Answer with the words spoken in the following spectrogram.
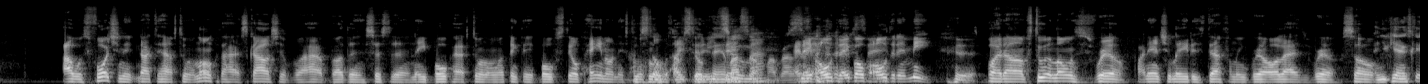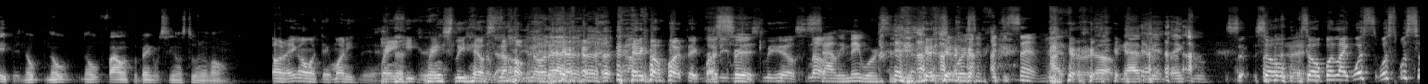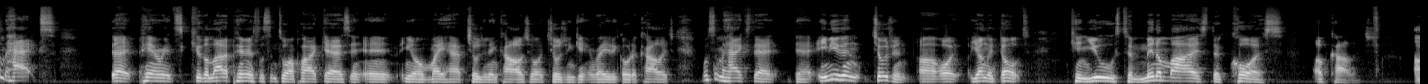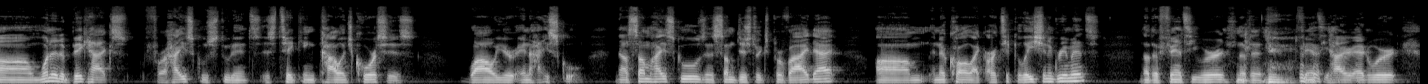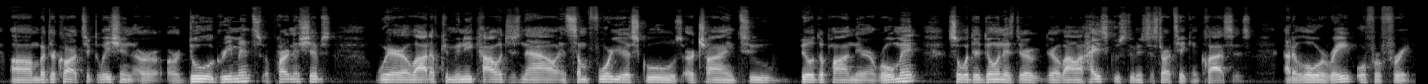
I was fortunate not to have student loan because I had a scholarship. But I have a brother and sister, and they both have student loan. I think they both still paying on their student still- loans. I'm like still paying do. myself, my brother. and they older. They both older than me. Yeah. But um, student loans is real. Financial aid is definitely real. All that is real. So and you can't escape it. No, no, no filing for bankruptcy on student loan. oh, they gonna want their money. Yeah. Rain, heat, Yeah. rain, sleet, hail, You snow. know that. they gonna want their money. That's Rain, it. sleet, hail, snow. Sallie Mae worse than worse than Fifty Cent. Man. Word up, Navient. Thank you. So, so, so, but like, what's what's what's some hacks that parents? Because a lot of parents listen to our podcast and, and you know might have children in college or children getting ready to go to college. What's some hacks that that and even children uh, or young adults can use to minimize the cost of college? Um, one of the big hacks for high school students is taking college courses while you're in high school. Now, some high schools and some districts provide that, um, and they're called like articulation agreements. Another fancy word, another fancy higher ed word, um, but they're called articulation or, or dual agreements or partnerships, where a lot of community colleges now and some four-year schools are trying to build upon their enrollment. So what they're doing is they're they're allowing high school students to start taking classes at a lower rate or for free.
